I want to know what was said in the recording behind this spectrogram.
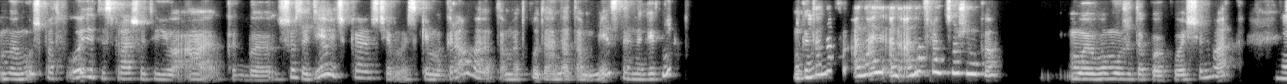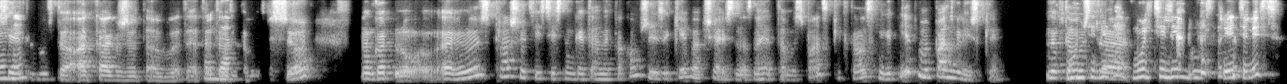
мой муж подходит и спрашивает ее, а как бы, что за девочка, с, чем, с кем играла, там, откуда она там местная? Она говорит, нет. Он говорит, она, она, она, она француженка. Моего мужа такой question mark. Mm-hmm. Все потому что, а как же там вот это, да. это, это, это все? Он говорит, ну, э, ну, спрашивает, естественно, говорит, а на каком же языке вы общаетесь? Она знает там испанский, каталонский. Он говорит, нет, мы по-английски. Ну, потому Мультили... что... Мультилингвы встретились.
